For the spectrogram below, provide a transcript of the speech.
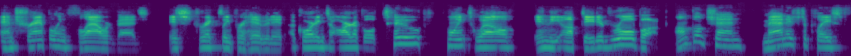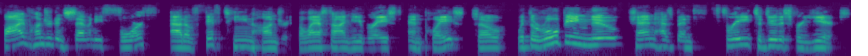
and trampling flower beds, is strictly prohibited according to Article 2.12 in the updated rule book. Uncle Chen managed to place 574th out of 1500 the last time he raced and placed. So, with the rule being new, Chen has been free to do this for years.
